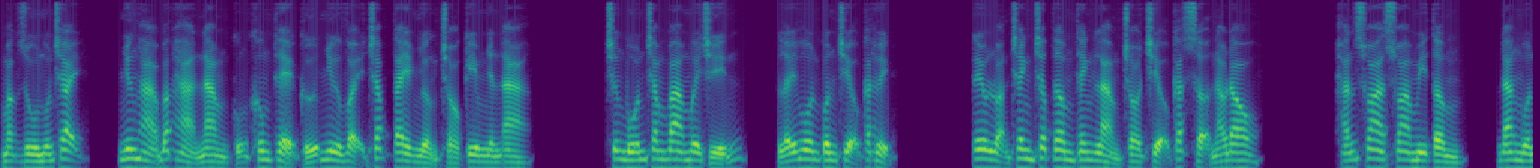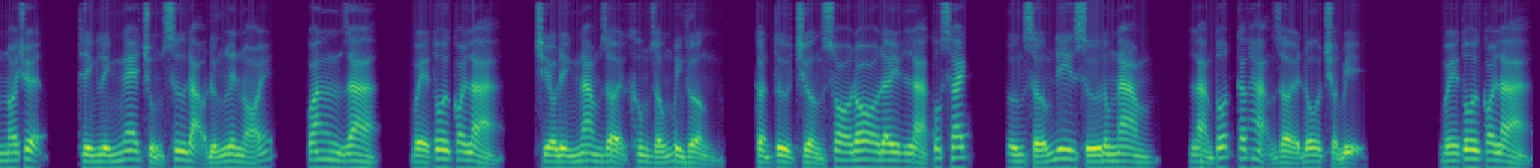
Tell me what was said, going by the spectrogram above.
Mặc dù muốn chạy, nhưng hà bắc hà nam cũng không thể cứ như vậy chắp tay nhường cho kim nhân a. Chương bốn trăm ba mươi chín, lấy hôn quân triệu cắt hịch. Tiêu loạn tranh chấp âm thanh làm cho triệu cắt sợ não đau. Hắn xoa xoa mi tâm, đang muốn nói chuyện, thình lình nghe chủng sư đạo đứng lên nói, quang ra, về tôi coi là, triều đình nam rời không giống bình thường, cần từ trường so đo đây là quốc sách, ứng sớm đi sứ đông nam, làm tốt các hạng rời đô chuẩn bị. Về tôi coi là,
